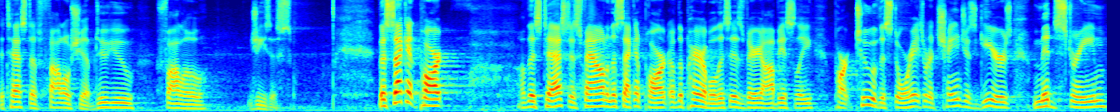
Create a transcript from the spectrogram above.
The test of fellowship. Do you follow Jesus? The second part of this test is found in the second part of the parable. This is very obviously part two of the story. It sort of changes gears midstream.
